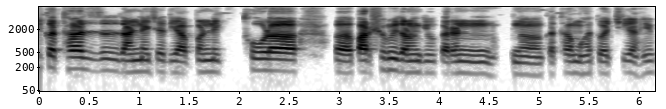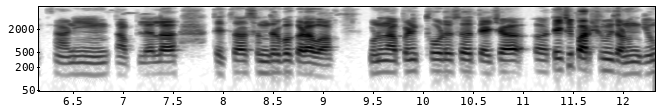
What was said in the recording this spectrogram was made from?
कथा ज- जाणण्याच्या आधी आपण एक थोडा पार्श्वभूमी जाणून घेऊ. कारण कथा महत्वाची आहे आणि आपल्याला त्याचा संदर्भ कळावा. म्हणून आपण एक थोडंसं त्याच्या त्याची पार्श्वभूमी जाणून घेऊ.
